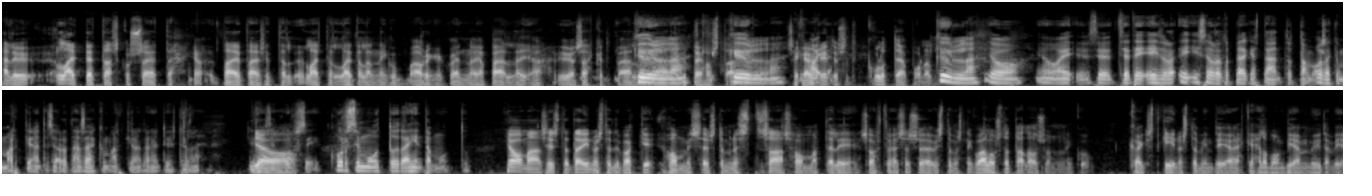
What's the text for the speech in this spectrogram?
älylaitteet taskussa, että, tai, tai sitten laitte, laitella niin kuin aurinkokennoja päälle ja yösähköt päälle kyllä, ja niin kuin tehostaa kyllä. Niin sekä yritys- että kuluttajapuolella. Kyllä, joo. joo ei, se, se ei, ei seurata pelkästään tota, osakemarkkinoita, seurataan sähkömarkkinoita nyt yhtäläinen. Joo. Se kurssi, kurssi muuttuu tai hinta muuttuu. Joo, mä oon siis tätä investointipankki-hommissa just tämmöiset SaaS-hommat, eli software as a service, tämmöistä niin alustatalous on niin kuin kaikista kiinnostavimpia ja ehkä helpompia myytäviä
